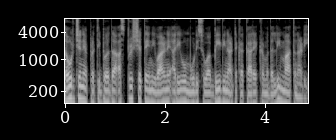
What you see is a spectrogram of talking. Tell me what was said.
ದೌರ್ಜನ್ಯ ಪ್ರತಿರೋಧ ಅಸ್ಪೃಶ್ಯತೆ ನಿವಾರಣೆ ಅರಿವು ಮೂಡಿಸುವ ಬೀದಿ ನಾಟಕ ಕಾರ್ಯಕ್ರಮದಲ್ಲಿ ಮಾತನಾಡಿ.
